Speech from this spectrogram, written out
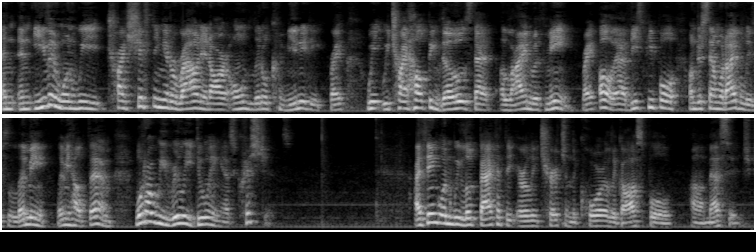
And, and even when we try shifting it around in our own little community, right? We, we try helping those that align with me, right? Oh, yeah, these people understand what I believe, so let me, let me help them. What are we really doing as Christians? I think when we look back at the early church and the core of the gospel uh, message,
